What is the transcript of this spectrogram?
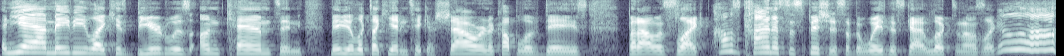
And yeah, maybe like his beard was unkempt and maybe it looked like he hadn't taken a shower in a couple of days. But I was like, I was kind of suspicious of the way this guy looked. And I was like, oh,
